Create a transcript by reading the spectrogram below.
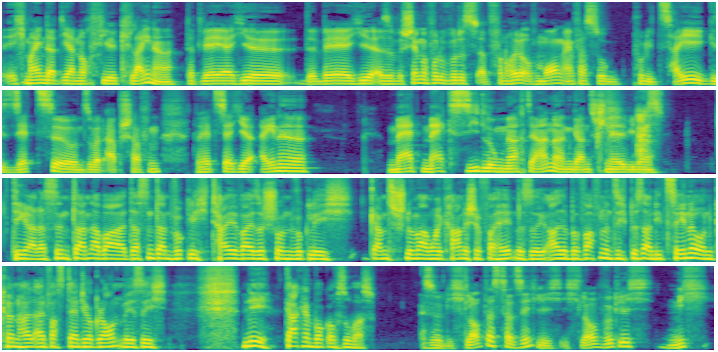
ich meine, das ja noch viel kleiner. Das wäre ja hier, das wäre ja hier, also stell dir mal vor, du würdest von heute auf morgen einfach so Polizeigesetze und so was abschaffen. Du hättest ja hier eine Mad Max-Siedlung nach der anderen ganz schnell wieder. Was? Digga, das sind dann aber, das sind dann wirklich teilweise schon wirklich ganz schlimme amerikanische Verhältnisse. Alle bewaffnen sich bis an die Zähne und können halt einfach Stand Your Ground mäßig. Nee, gar keinen Bock auf sowas. Also ich glaube das tatsächlich. Ich glaube wirklich nicht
